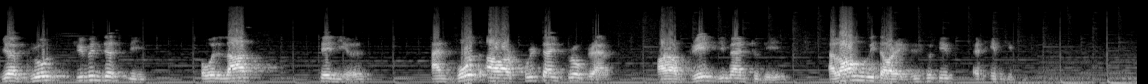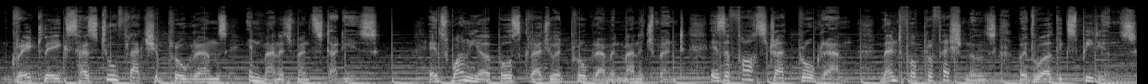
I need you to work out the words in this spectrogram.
we have grown tremendously over the last 10 years and both our full-time programs are of great demand today along with our executive and MDP. Great Lakes has two flagship programs in management studies. Its one-year postgraduate program in management is a fast-track program meant for professionals with work experience.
